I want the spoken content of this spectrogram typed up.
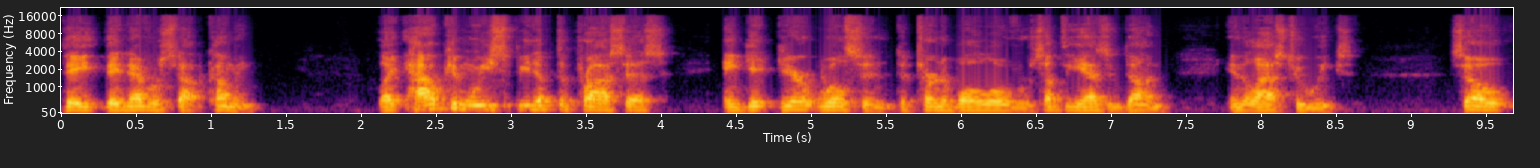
they they never stop coming. Like, how can we speed up the process and get Garrett Wilson to turn the ball over, something he hasn't done in the last two weeks? So,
